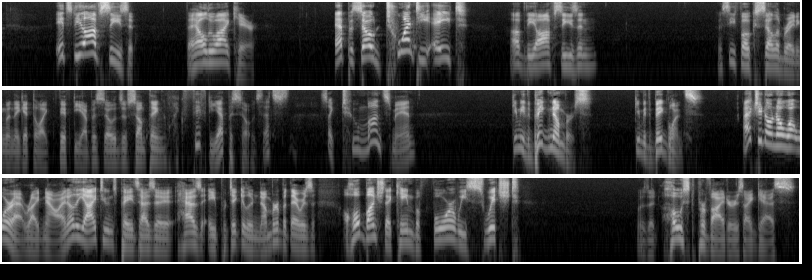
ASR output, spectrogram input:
It's the off season. The hell do I care? Episode 28 of the off season. I see folks celebrating when they get to like 50 episodes of something. I'm like 50 episodes. That's that's like 2 months, man. Give me the big numbers. Give me the big ones. I actually don't know what we're at right now. I know the iTunes page has a has a particular number, but there was a whole bunch that came before we switched. Was it host providers? I guess.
